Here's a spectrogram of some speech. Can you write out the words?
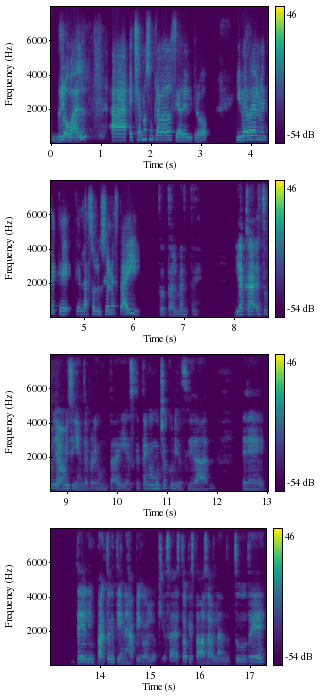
global a echarnos un clavado hacia adentro y ver realmente que, la solución está ahí. Totalmente. Y acá esto me lleva a mi siguiente pregunta y es que tengo mucha curiosidad eh, del impacto que tiene Happy Go Lucky. O sea, esto que estabas hablando tú de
